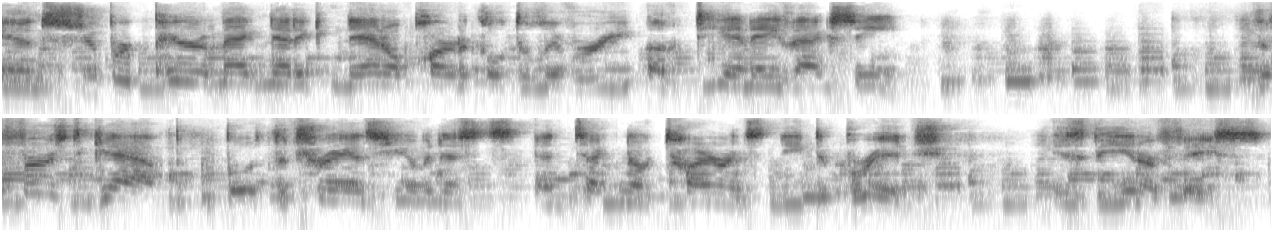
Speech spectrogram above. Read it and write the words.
and super paramagnetic nanoparticle delivery of DNA vaccine. The first gap both the transhumanists and techno tyrants need to bridge is the interface,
